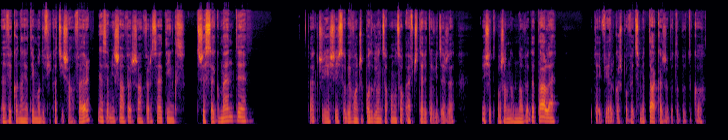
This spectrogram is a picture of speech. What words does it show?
wykonania tej modyfikacji chamfer. Następnie chamfer, chamfer settings, trzy segmenty. Tak, czyli jeśli sobie włączę podgląd za pomocą F4, to widzę, że tutaj się tworzą nam nowe detale. Tutaj wielkość powiedzmy taka, żeby to był tylko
